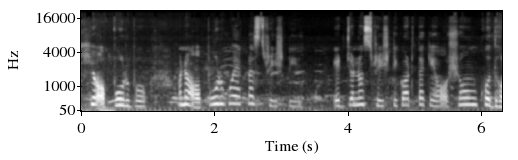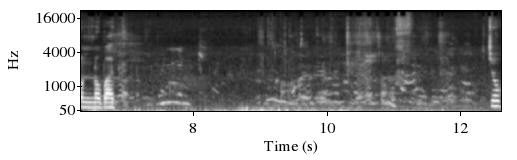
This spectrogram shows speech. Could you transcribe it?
কি অপূর্ব মানে অপূর্ব একটা সৃষ্টি। এর জন্য সৃষ্টিকর্তাকে অসংখ্য ধন্যবাদ। চোখ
